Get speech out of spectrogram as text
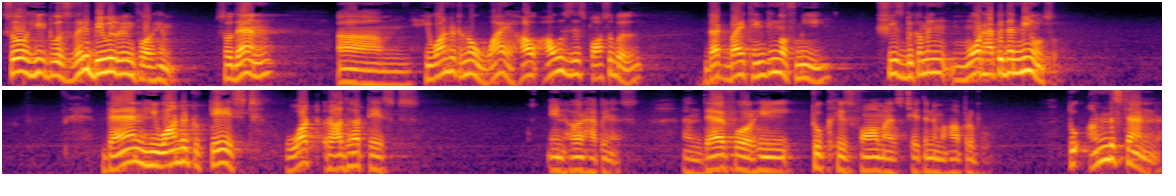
So he, it was very bewildering for him. So then um, he wanted to know why. How, how is this possible that by thinking of me, she is becoming more happy than me also? Then he wanted to taste what Radha tastes in her happiness and therefore he took his form as Chaitanya Mahaprabhu to understand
